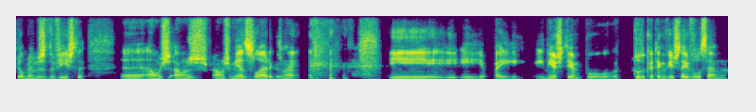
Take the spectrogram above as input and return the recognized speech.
pelo menos de vista, uh, há, uns, há, uns, há uns meses largos, não é? e, e, e, e, neste tempo, tudo que eu tenho visto é evolução. Não? É?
